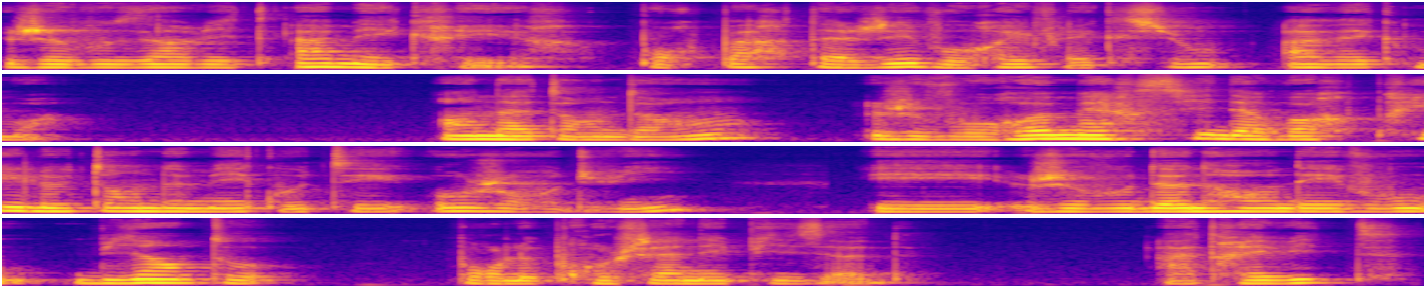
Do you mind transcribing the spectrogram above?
je vous invite à m'écrire pour partager vos réflexions avec moi. En attendant, je vous remercie d'avoir pris le temps de m'écouter aujourd'hui et je vous donne rendez-vous bientôt pour le prochain épisode. À très vite!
